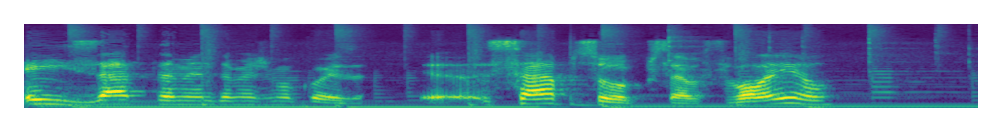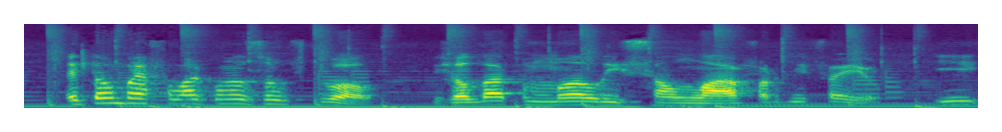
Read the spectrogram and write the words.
É exatamente a mesma coisa. Se há a pessoa que percebe futebol, é ele então vai falar com ele sobre futebol. Ele dá-te uma lição lá, forte e feio. E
